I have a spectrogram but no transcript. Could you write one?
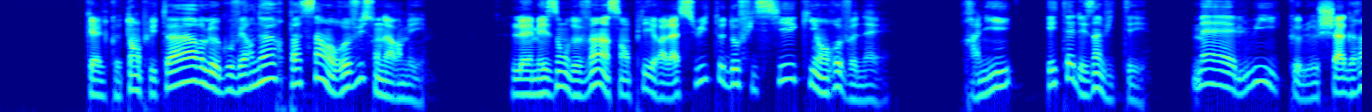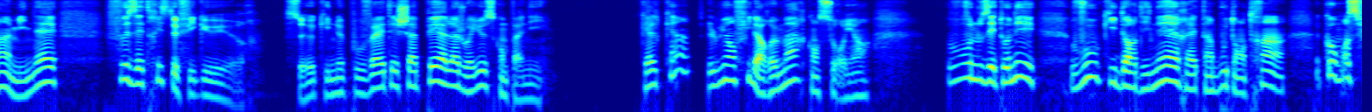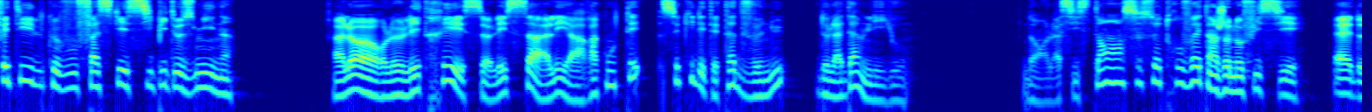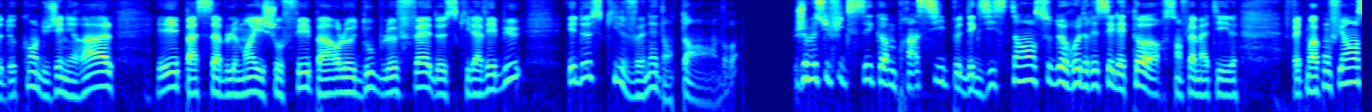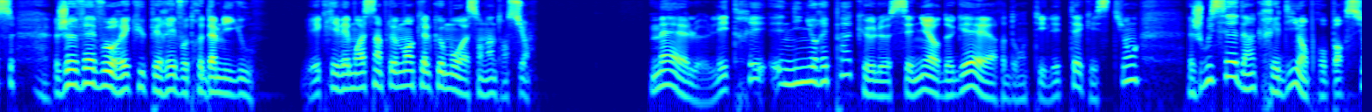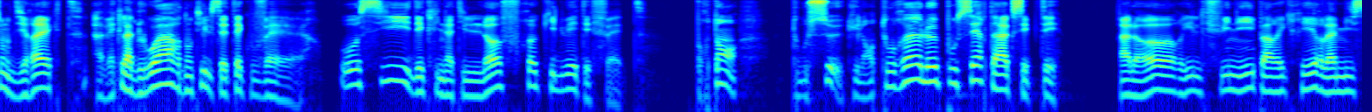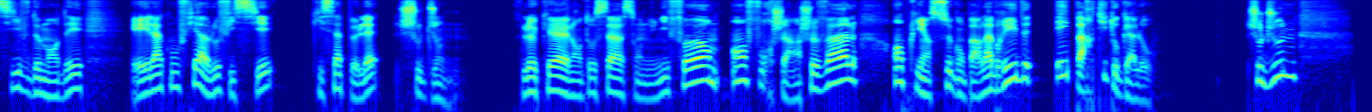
Quelque temps plus tard, le gouverneur passa en revue son armée. Les maisons de vin s'emplirent à la suite d'officiers qui en revenaient. Rani était des invités, mais lui que le chagrin minait faisait triste figure, ce qui ne pouvait échapper à la joyeuse compagnie. Quelqu'un lui en fit la remarque en souriant. Vous nous étonnez, vous qui d'ordinaire êtes un bout en train. Comment se fait-il que vous fassiez si piteuse mine? Alors le lettré se laissa aller à raconter ce qu'il était advenu de la dame Liu. Dans l'assistance se trouvait un jeune officier, aide de camp du général, et passablement échauffé par le double fait de ce qu'il avait bu et de ce qu'il venait d'entendre. Je me suis fixé comme principe d'existence de redresser les torts, s'enflamma-t-il. Faites-moi confiance, je vais vous récupérer votre dame Liu. Écrivez-moi simplement quelques mots à son intention. Mais le lettré n'ignorait pas que le seigneur de guerre dont il était question jouissait d'un crédit en proportion directe avec la gloire dont il s'était couvert. Aussi déclina-t-il l'offre qui lui était faite. Pourtant, tous ceux qui l'entouraient le poussèrent à accepter. Alors il finit par écrire la missive demandée et la confia à l'officier qui s'appelait Shujun, lequel entossa son uniforme, enfourcha un cheval, en prit un second par la bride et partit au galop. Shujun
